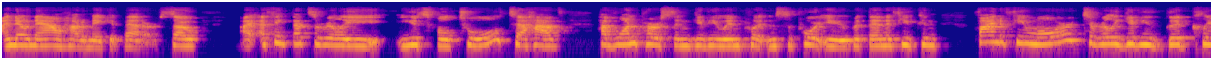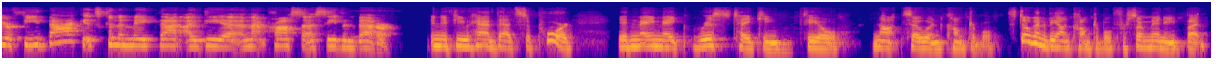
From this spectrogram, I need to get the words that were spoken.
i know now how to make it better. So i, I think that's a really useful tool to have have one person give you input and support you but then if you can find a few more to really give you good clear feedback it's going to make that idea and that process even better and if you have that support it may make risk taking feel not so uncomfortable. Still going to be uncomfortable for so many, but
